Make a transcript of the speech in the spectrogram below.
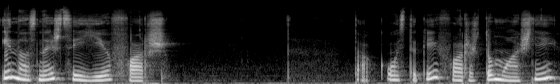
І на знижці є фарш. Так, ось такий фарш домашній.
